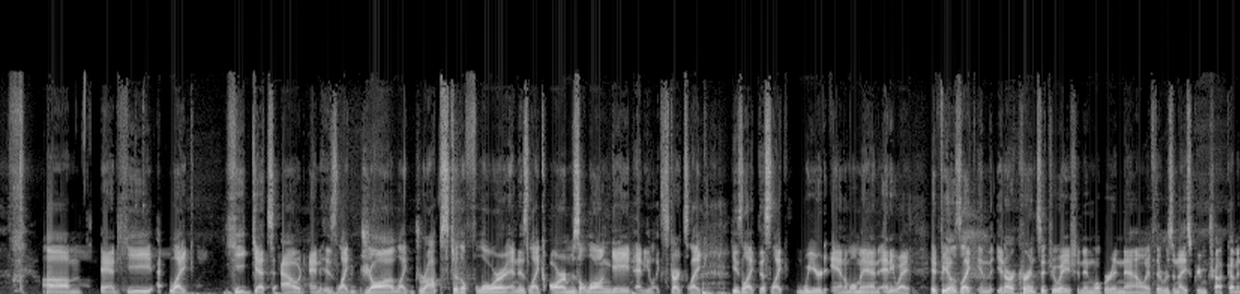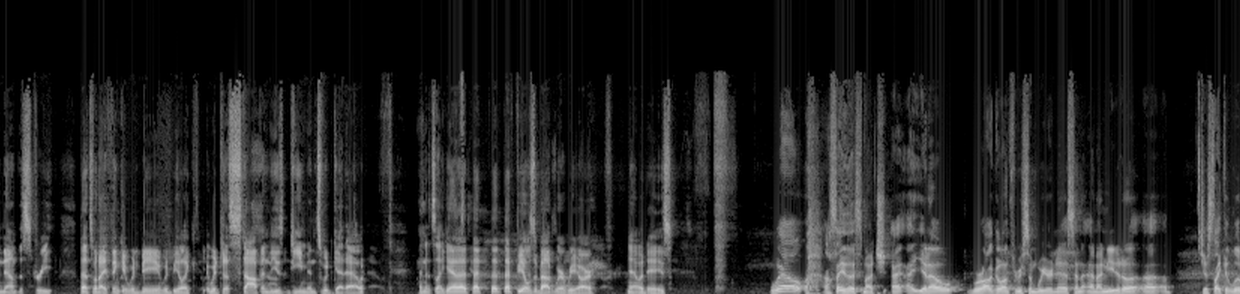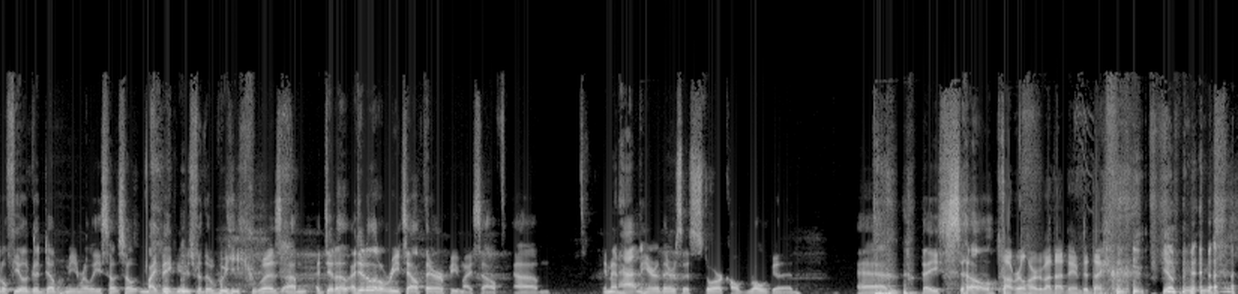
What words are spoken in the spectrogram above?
um and he like he gets out and his like jaw like drops to the floor and his like arms elongate and he like starts like he's like this like weird animal man anyway it feels like in in our current situation in what we're in now if there was an ice cream truck coming down the street that's what I think it would be. It would be like it would just stop and these demons would get out. And it's like, yeah, that that that, that feels about where we are nowadays. Well, I'll say this much. I, I you know we're all going through some weirdness, and and I needed a, a, just like a little feel good dopamine release. So so my big news for the week was um, I did a I did a little retail therapy myself. Um, in Manhattan here, there's a store called Roll Good. And they sell Thought real hard about that name, did they? Yep.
